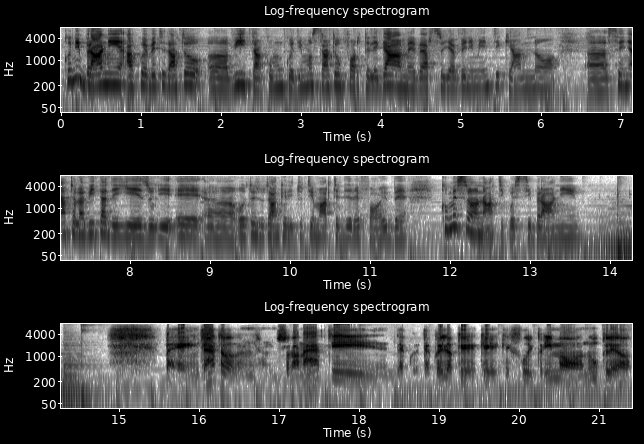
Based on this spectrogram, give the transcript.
Con i brani a cui avete dato uh, vita, comunque dimostrate un forte legame verso gli avvenimenti che hanno uh, segnato la vita degli esuli e oltretutto anche di tutti i martiri delle foibe. Come sono nati questi brani? Sono nati da, da quello che, che, che, fu il primo nucleo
